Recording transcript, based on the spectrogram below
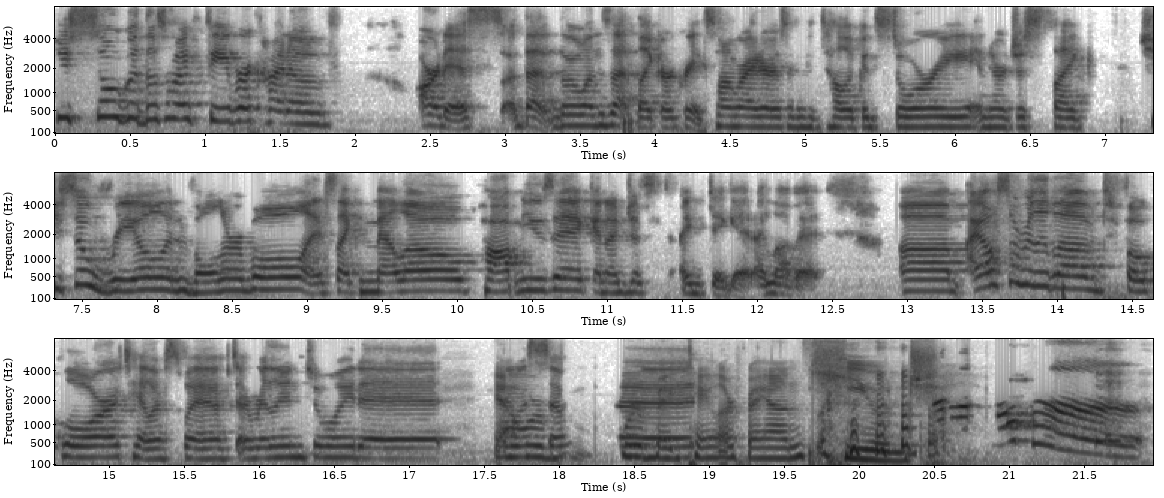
She's so good. Those are my favorite kind of artists. That the ones that like are great songwriters and can tell a good story and are just like she's so real and vulnerable and it's like mellow pop music and I just I dig it. I love it. Um, I also really loved folklore, Taylor Swift. I really enjoyed it. Yeah, It was we're so we're big. Taylor fans. Huge. Love her.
